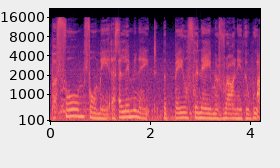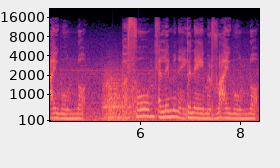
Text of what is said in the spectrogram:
Perform for me as eliminate the baleful. The name of Ranni the Witch. I will not. Perform eliminate the name of. I will not.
